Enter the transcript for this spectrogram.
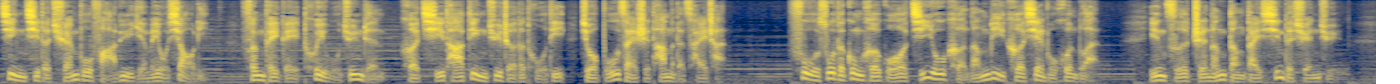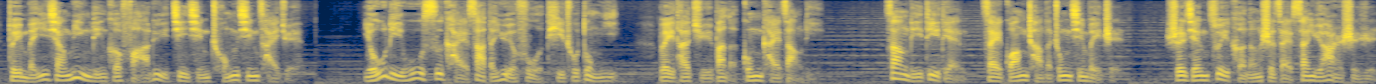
近期的全部法律也没有效力，分配给退伍军人和其他定居者的土地就不再是他们的财产。复苏的共和国极有可能立刻陷入混乱。因此，只能等待新的选举，对每一项命令和法律进行重新裁决。尤利乌斯·凯撒的岳父提出动议，为他举办了公开葬礼。葬礼地点在广场的中心位置，时间最可能是在三月二十日，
